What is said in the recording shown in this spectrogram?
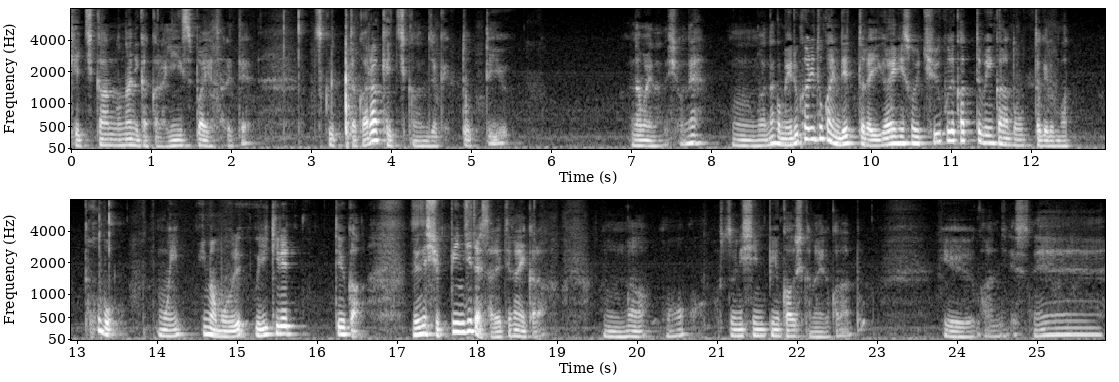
ケチカンの何かからインスパイアされて作ったからケチカンジャケットっていう名前なんでしょうね。うんまあ、なんかメルカリとかに出たら意外にそういう中古で買ってもいいかなと思ったけど、まあ、ほぼもう今もう売り切れっていうか全然出品自体されてないから、うん、まあ普通に新品を買うしかないのかなという感じですね。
